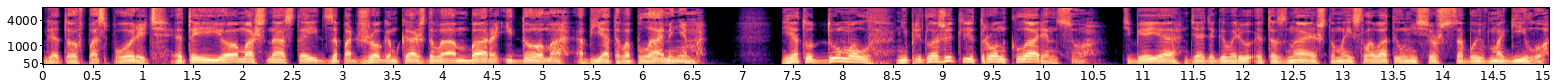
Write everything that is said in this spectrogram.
Готов поспорить, это ее мошна стоит за поджогом каждого амбара и дома, объятого пламенем. Я тут думал, не предложить ли трон Кларенсу. Тебе я, дядя, говорю это, зная, что мои слова ты унесешь с собой в могилу.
